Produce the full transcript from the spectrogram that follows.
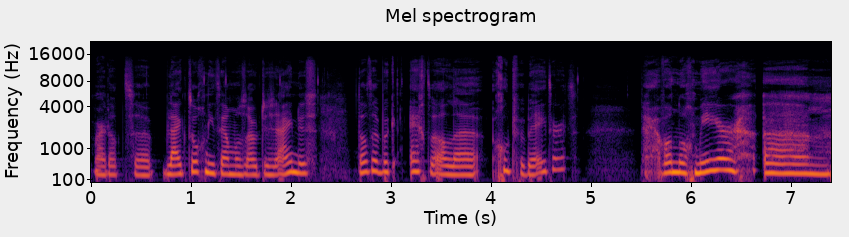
Maar dat uh, blijkt toch niet helemaal zo te zijn. Dus dat heb ik echt wel goed verbeterd. Nou ja, wat nog meer? Um,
